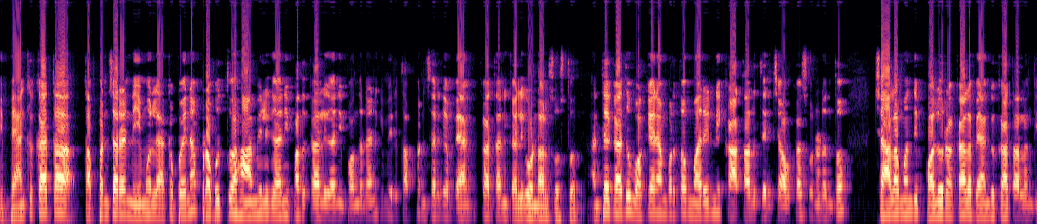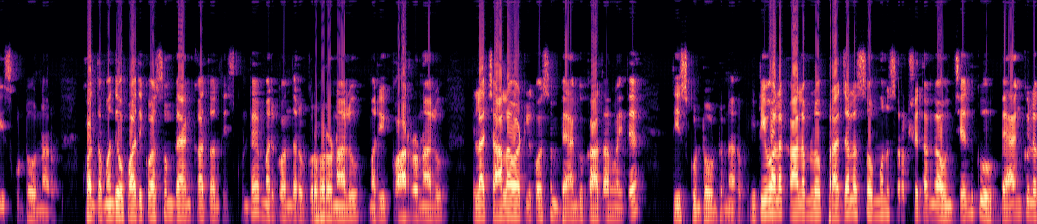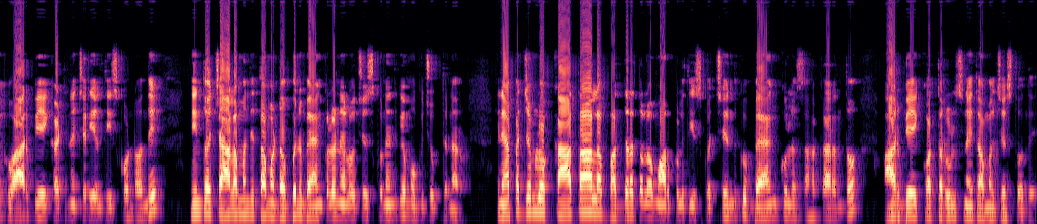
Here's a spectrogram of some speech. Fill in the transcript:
ఈ బ్యాంకు ఖాతా తప్పనిసరి నియమం లేకపోయినా ప్రభుత్వ హామీలు కానీ పథకాలు కానీ పొందడానికి మీరు తప్పనిసరిగా బ్యాంకు ఖాతాని కలిగి ఉండాల్సి వస్తుంది. అంతేకాదు ఒకే నెంబర్తో మరిన్ని ఖాతాలు తెరిచే అవకాశం ఉండడంతో చాలామంది పలు రకాల బ్యాంకు ఖాతాలను తీసుకుంటూ ఉన్నారు. కొంతమంది ఉపాధి కోసం బ్యాంకు ఖాతాలు తీసుకుంటే మరికొందరు గృహ రుణాలు మరియు కారు రుణాలు ఇలా చాలా వాటి కోసం బ్యాంకు ఖాతాలను అయితే తీసుకుంటూ ఉంటున్నారు. ఇటీవల కాలంలో ప్రజల సొమ్మును సురక్షితంగా ఉంచేందుకు బ్యాంకులకు ఆర్బీఐ కఠిన చర్యలు తీసుకుంటోంది. దీంతో చాలా మంది తమ డబ్బును బ్యాంకులో నిల్వ చేసుకునేందుకే మొగ్గు చూపుతున్నారు. ఈ నేపథ్యంలో ఖాతాల భద్రతలో మార్పులు తీసుకొచ్చేందుకు బ్యాంకుల సహకారంతో ఆర్బీఐ కొత్త రూల్స్ అయితే అమలు చేస్తుంది.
